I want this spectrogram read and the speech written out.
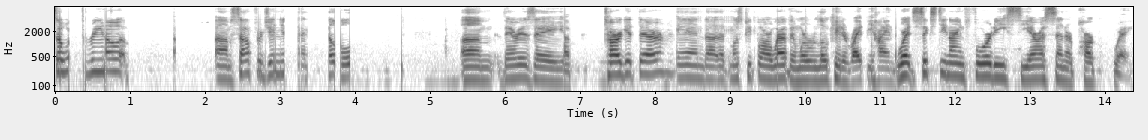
So, with Reno, um, South Virginia, and Hill um, there is a uh, Target there, and uh, that most people are aware of, and we're located right behind. We're at 6940 Sierra Center Parkway.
